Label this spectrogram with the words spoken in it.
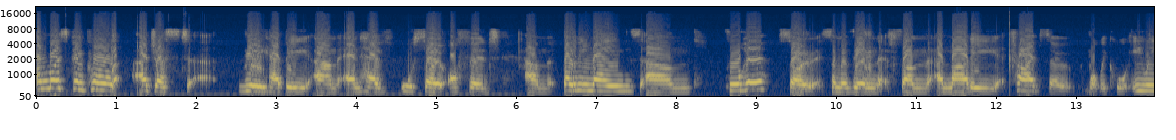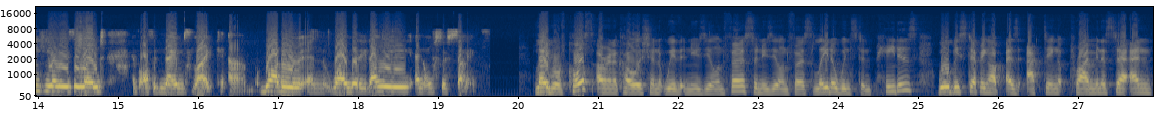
and most people are just uh, really happy um, and have also offered um, baby names um, for her. So some of them from a Māori tribe, so what we call iwi here in New Zealand, have offered names like um, Waru and Waimirirangi and also Sunny. Labour, of course, are in a coalition with New Zealand First, so New Zealand First leader Winston Peters will be stepping up as acting Prime Minister. And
